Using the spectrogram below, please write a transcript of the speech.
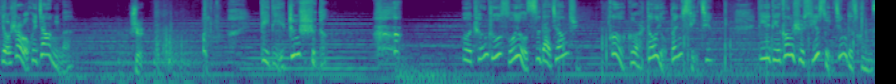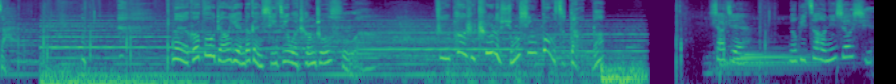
有事我会叫你们。是。弟弟真是的，哼！我城主府有四大将军，个个都有奔喜镜，弟弟更是洗髓镜的存在。哪个部长演的敢袭击我城主府啊？只怕是吃了雄心豹子胆了。小姐，奴婢伺候您休息。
